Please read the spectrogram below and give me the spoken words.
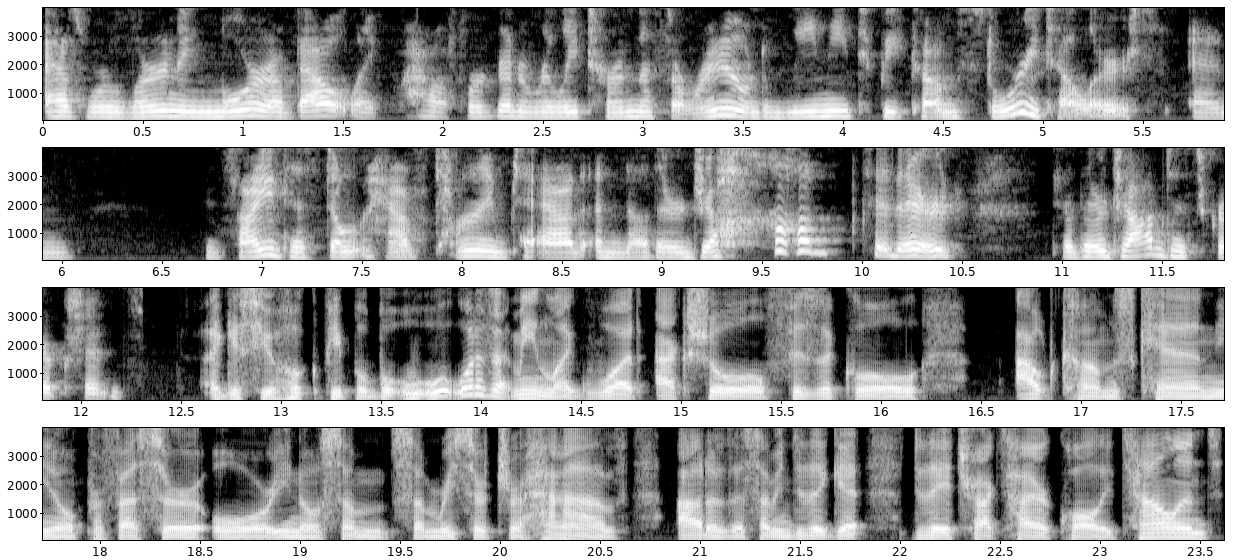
as we're learning more about like, wow, if we're going to really turn this around, we need to become storytellers and and scientists don't have time to add another job to their to their job descriptions. I guess you hook people, but what does that mean? Like, what actual physical outcomes can you know professor or you know some some researcher have out of this? I mean do they get do they attract higher quality talent?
